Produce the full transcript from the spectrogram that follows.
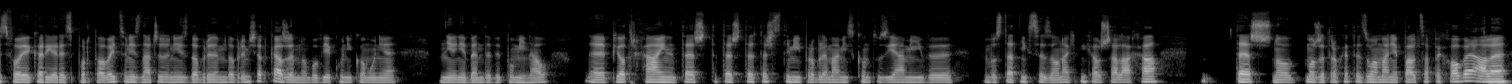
swojej kariery sportowej, co nie znaczy, że nie jest dobrym, dobrym siatkarzem, no bo wieku nikomu nie, nie, nie będę wypominał. E, Piotr Hein też, też, też, też z tymi problemami, z kontuzjami w, w ostatnich sezonach. Michał Szalacha też, no może trochę te złamanie palca pechowe, ale,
